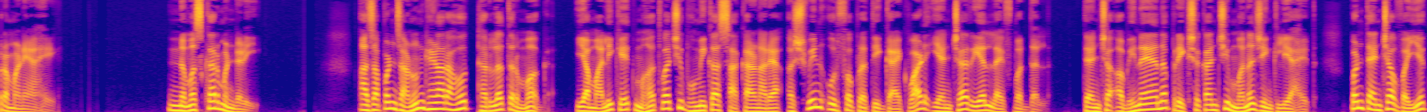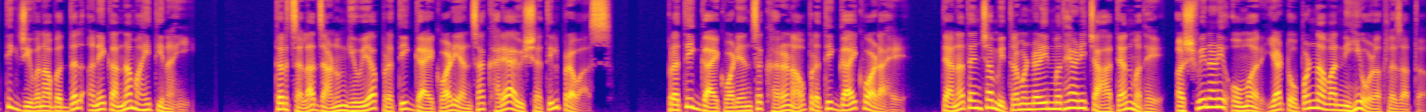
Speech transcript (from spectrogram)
प्रमाणे आहे. नमस्कार मंडळी. आज आपण जाणून घेणार आहोत ठरलं तर मग या मालिकेत महत्वाची भूमिका साकारणाऱ्या अश्विन उर्फ प्रतीक गायकवाड यांच्या रिअल लाईफबद्दल त्यांच्या अभिनयानं प्रेक्षकांची मनं जिंकली आहेत पण त्यांच्या वैयक्तिक जीवनाबद्दल अनेकांना माहिती नाही. तर चला जाणून घेऊया प्रतीक गायकवाड यांचा खऱ्या आयुष्यातील प्रवास. प्रतीक गायकवाड यांचं खरं नाव प्रतीक गायकवाड आहे. त्यांना त्यांच्या मित्रमंडळींमध्ये आणि चाहत्यांमध्ये अश्विन आणि ओमर या टोपण नावांनीही ओळखलं जातं.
